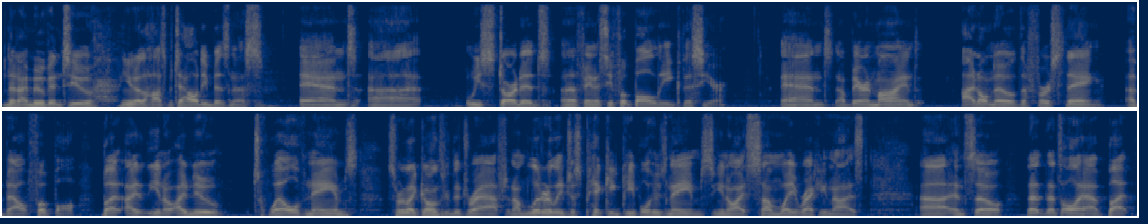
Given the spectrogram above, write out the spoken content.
Then I move into you know the hospitality business, and uh, we started a fantasy football league this year. And now, bear in mind, I don't know the first thing about football, but I, you know, I knew 12 names. So we're like going through the draft, and I'm literally just picking people whose names, you know, I some way recognized. Uh, and so that, that's all I have. But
